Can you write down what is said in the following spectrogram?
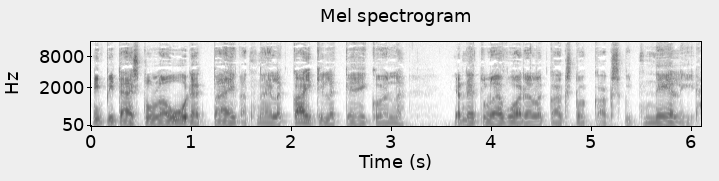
niin pitäisi tulla uudet päivät näille kaikille keikoille, ja ne tulee vuodelle 2024.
